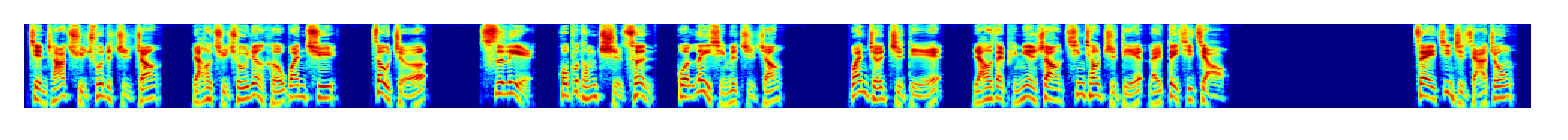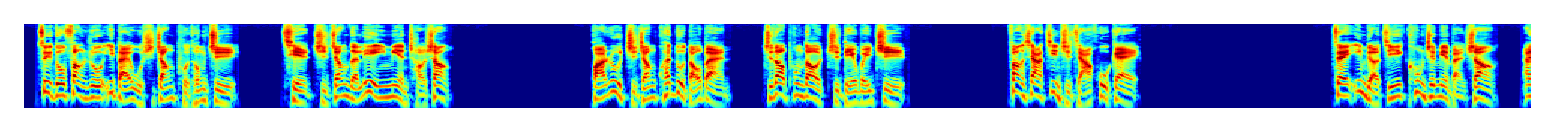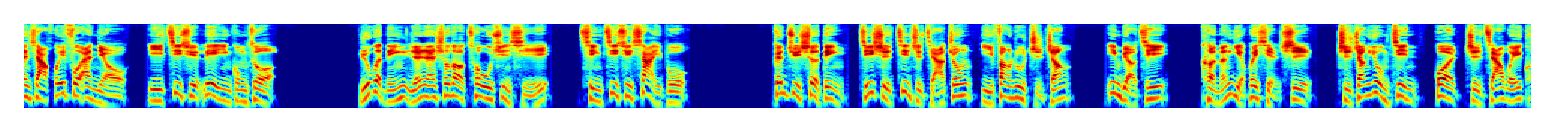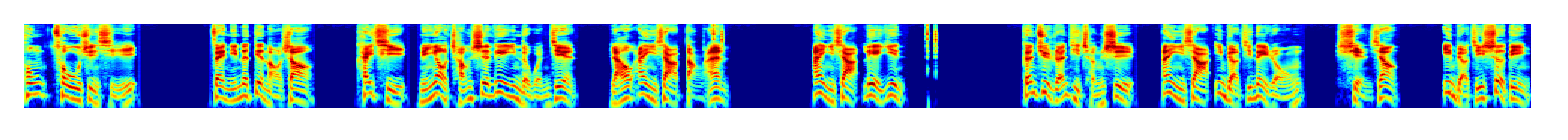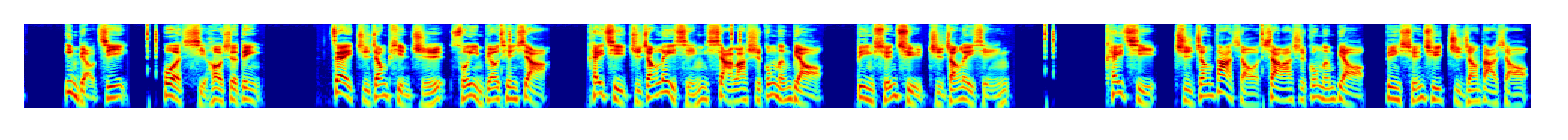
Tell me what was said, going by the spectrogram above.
检查取出的纸张，然后取出任何弯曲、皱褶、撕裂或不同尺寸或类型的纸张，弯折纸叠，然后在平面上轻敲纸叠来对齐角。在静止夹中。最多放入一百五十张普通纸，且纸张的列印面朝上。滑入纸张宽度导板，直到碰到纸叠为止。放下静止夹护盖，在印表机控制面板上按下恢复按钮，以继续列印工作。如果您仍然收到错误讯息，请继续下一步。根据设定，即使静止夹中已放入纸张，印表机可能也会显示。纸张用尽或纸夹为空错误讯息，在您的电脑上开启您要尝试列印的文件，然后按一下档案，按一下列印。根据软体程式，按一下印表机内容选项、印表机设定、印表机或喜好设定，在纸张品质索引标签下开启纸张类型下拉式功能表，并选取纸张类型。开启纸张大小下拉式功能表，并选取纸张大小。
